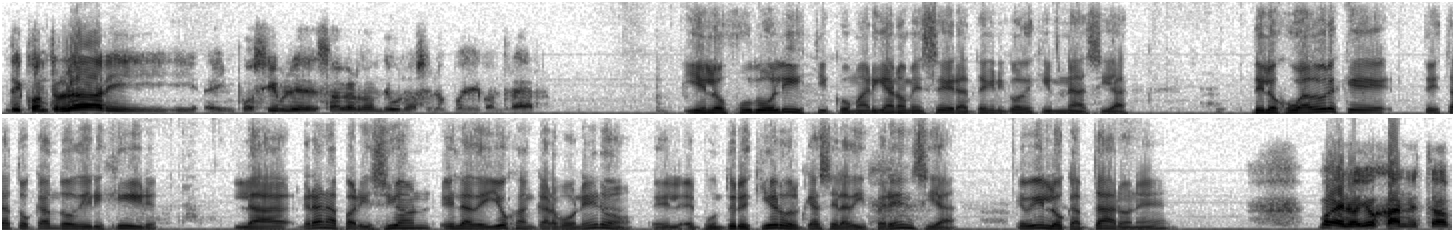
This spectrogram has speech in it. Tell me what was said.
de controlar y, e imposible de saber dónde uno se lo puede contraer. Y en lo futbolístico, Mariano Mesera, técnico de gimnasia, de los jugadores que te está tocando dirigir, la gran aparición es la de Johan Carbonero, el, puntero izquierdo, el que hace la diferencia. Qué bien lo captaron, ¿eh? Bueno, Johan está,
